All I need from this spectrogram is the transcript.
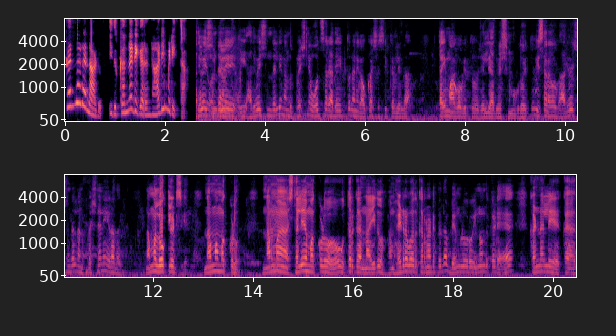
ಕನ್ನಡ ನಾಡು. ಇದು ಕನ್ನಡಿಗರ ನಾಡಿ ಮಿಡಿತ. ಅಧಿವೇಶನದಲ್ಲಿ, ಈ ಅಧಿವೇಶನದಲ್ಲಿ ನಂದು ಪ್ರಶ್ನೆ ಹೋದ್ ಸರಿ ಅದೇ ಇತ್ತು, ನನಗೆ ಅವಕಾಶ ಸಿಕ್ಕಿರಲಿಲ್ಲ. ಟೈಮ್ ಆಗೋಗಿತ್ತು, ಜಲ್ದಿ ಅಧಿವೇಶನ ಮುಗಿದೋಯ್ತು. ಈ ಸರಿ ಅವಾಗ ಅಧಿವೇಶನದಲ್ಲಿ ನನ್ನ ಪ್ರಶ್ನೆನೇ ಇರೋದು ನಮ್ಮ ಲೋಕ್ಲೆಟ್ಸ್ಗೆ ನಮ್ಮ ಮಕ್ಕಳು, ನಮ್ಮ ಸ್ಥಳೀಯ ಮಕ್ಕಳು, ಉತ್ತರ ಕನ್ನ ಇದು ನಮ್ಮ ಹೈದ್ರಾಬಾದ್ ಕರ್ನಾಟಕದ ಬೆಂಗಳೂರು, ಇನ್ನೊಂದು ಕಡೆ ಕಣ್ಣಲ್ಲಿ ಕ-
